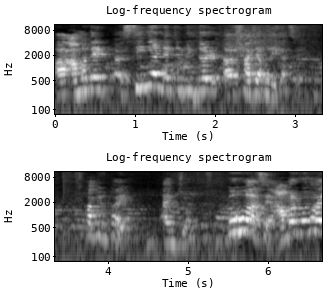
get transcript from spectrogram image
আমাদের সিনিয়র নেতৃবৃন্দের সাজা হয়ে গেছে? হাবিব ভাই, একজন। বহু আছে। আমার মনে হয়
